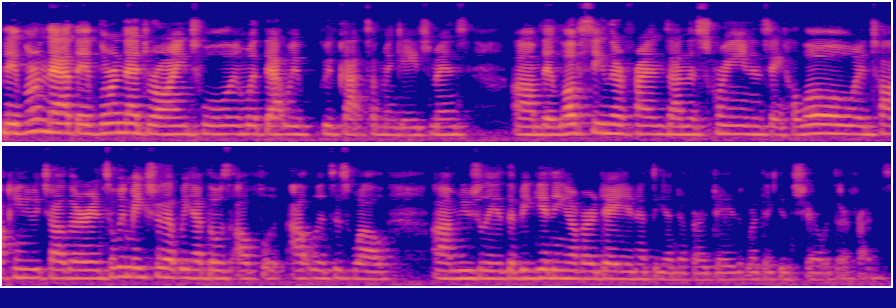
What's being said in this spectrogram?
they've learned that they've learned that drawing tool and with that we've, we've got some engagements. Um, they love seeing their friends on the screen and saying hello and talking to each other. And so we make sure that we have those outlet, outlets as well um, usually at the beginning of our day and at the end of our day where they can share with their friends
